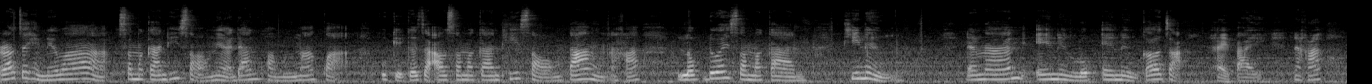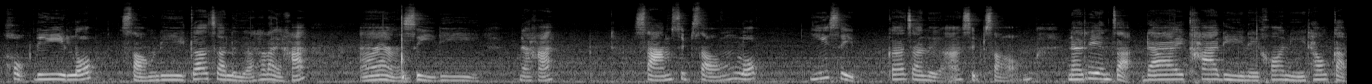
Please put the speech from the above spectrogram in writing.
เราจะเห็นได้ว่าสมการที่ 2 เนี่ย ด้านขวามือมากกว่าครูเกดก็จะเอาสมการที่ 2 ตั้งนะคะ ลบด้วยสมการที่ 1 ดังนั้น a1 ลบ a1 ก็จะหายไปนะคะ 6d ลบ 2d ก็จะเหลือเท่าไหร่คะ อ่า 4d นะคะ 32 ลบ 20 ก็จะเหลือ 12 นักเรียนจะได้ค่าดีในข้อนี้เท่ากับ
